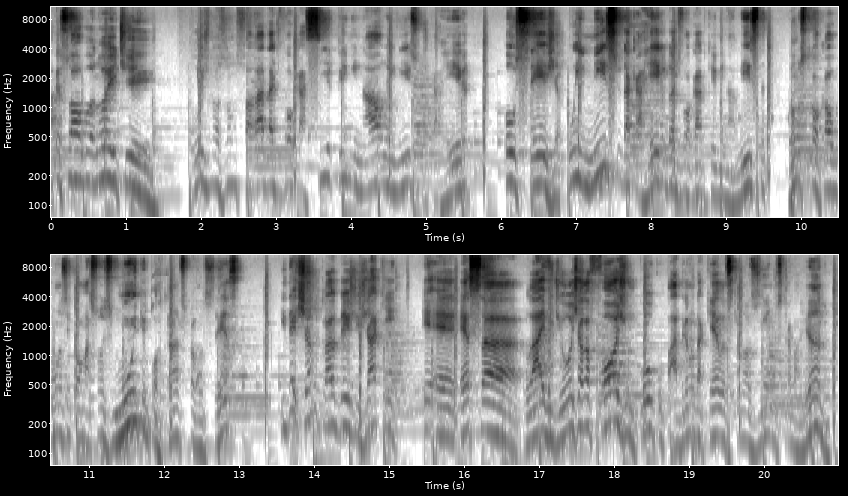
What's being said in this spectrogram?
Olá pessoal, boa noite. Hoje nós vamos falar da advocacia criminal no início da carreira, ou seja, o início da carreira do advogado criminalista. Vamos trocar algumas informações muito importantes para vocês e deixando claro desde já que é, é, essa live de hoje ela foge um pouco o padrão daquelas que nós vínhamos trabalhando,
